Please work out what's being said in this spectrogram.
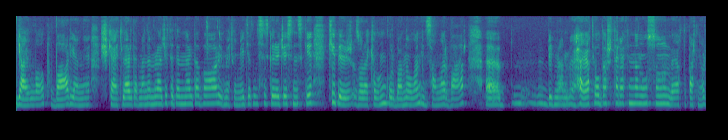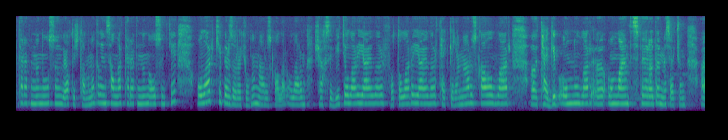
yayılıb, var. Yəni şikayətlər də mənə müraciət edənlər də var. Ümumiyyətlə mediada da siz görəcəksiniz ki, kiber zorakılığın qurbanı olan insanlar var. Bilmirəm, həyat yoldaşı tərəfindən olsun və yaxud da partnyor tərəfindən olsun və yaxud da tanımadığı insanlar tərəfindən olsun ki, onlar kiber zorakılığına məruz qalırlar. Onların şəxsi videoları yayılır, fotoları yayılır, təhqirə məruz qalırlar, təqib olunurlar e, onlayn sferada, məsəl üçün e,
